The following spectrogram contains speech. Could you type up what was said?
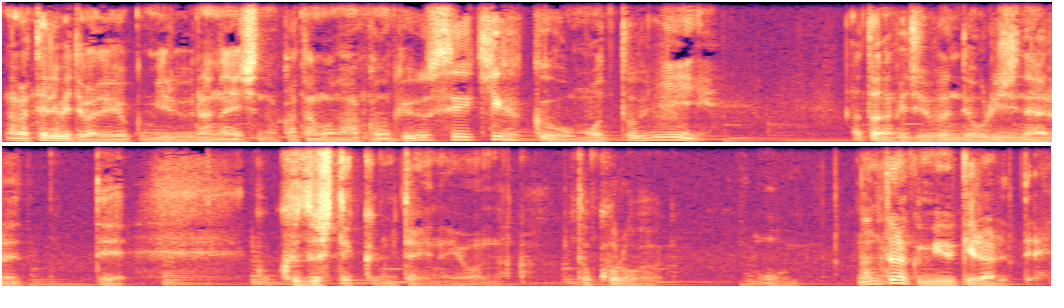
なんかテレビとかでよく見る占い師の方もなこの旧世紀学をもとにあとはなんか自分でオリジナルでこう崩していくみたいなようなところがなんとなく見受けられて。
